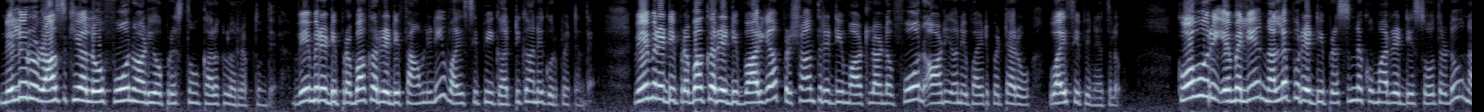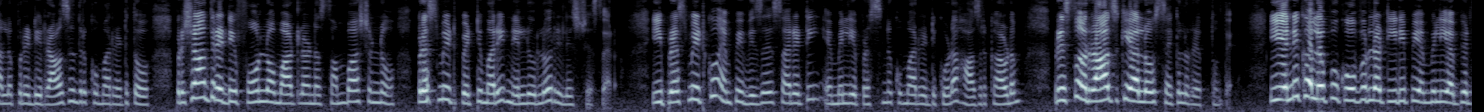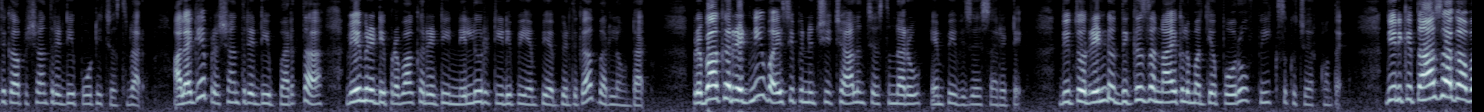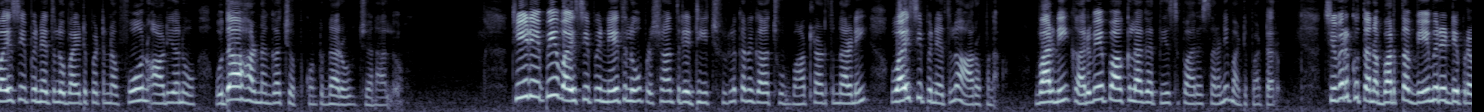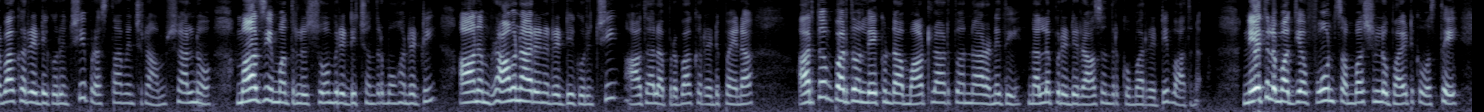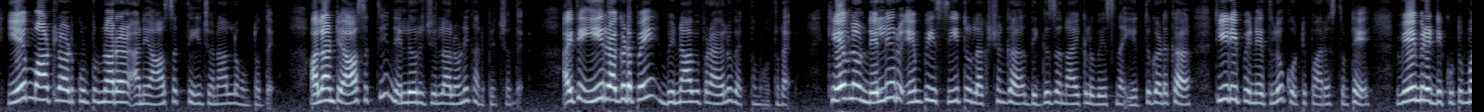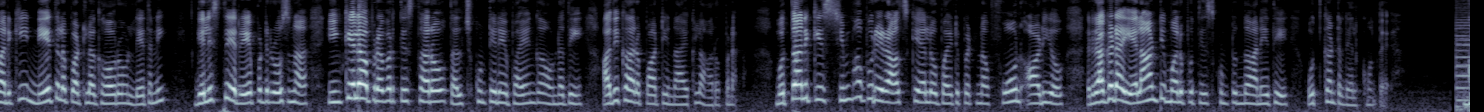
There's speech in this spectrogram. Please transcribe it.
నెల్లూరు రాజకీయాల్లో phone audio ప్రస్తుతం కలకలం రేపుతుంది. వేమిరెడ్డి ప్రభాకర్ రెడ్డి ఫ్యామిలీని వైసీపీ గట్టిగానే గురిపెట్టింది. వేమిరెడ్డి ప్రభాకర్ రెడ్డి భార్య ప్రశాంత్ రెడ్డి మాట్లాడిన ఫోన్ ఆడియోని బయటపెట్టారు వైసీపీ నేతలు. కోవూరు ఎమ్మెల్యే నల్లపురెడ్డి ప్రసన్న కుమార్ రెడ్డి సోదరుడు నల్లపురెడ్డి రాజేంద్ర కుమార్ రెడ్డితో ప్రశాంత్ రెడ్డి ఫోన్లో మాట్లాడిన సంభాషణను ప్రెస్ మీట్ పెట్టి మరీ నెల్లూరులో రిలీజ్ చేశారు. ఈ ప్రెస్ మీట్కు ఎంపీ విజయసాయిరెడ్డి ఎమ్మెల్యే ప్రసన్న కుమార్ రెడ్డి కూడా హాజరు కావడం ప్రస్తుతం రాజకీయాల్లో సెగలు రేపుతుంది. ఈ ఎన్నికల్లోపు కోవూరులో టీడీపీ ఎమ్మెల్యే అభ్యర్థిగా ప్రశాంత్ రెడ్డి పోటీ చేస్తున్నారు. అలాగే ప్రశాంత్ రెడ్డి భర్త వేమిరెడ్డి ప్రభాకర్ రెడ్డి నెల్లూరు టీడీపీ ఎంపీ అభ్యర్థిగా బరిలో ఉంటారు. ప్రభాకర్ రెడ్డిని వైసీపీ నుంచి ఛాలెంజ్ చేస్తున్నారు ఎంపీ విజయసాయిరెడ్డి. దీంతో రెండు దిగ్గజ నాయకుల మధ్య పోరు పీక్స్కు చేరుకుంది. దీనికి తాజాగా వైసీపీ నేతలు బయటపెట్టిన ఫోన్ ఆడియోను ఉదాహరణంగా చెప్పుకుంటున్నారు జనాలు. టీడీపీ వైసీపీ నేతలు ప్రశాంత్ రెడ్డి చులకనగా మాట్లాడుతున్నారని వైసీపీ నేతలు ఆరోపణ. వారిని కరివేపాకులాగా తీసిపారేస్తారని మండిపడ్డారు. చివరకు తన భర్త వేమిరెడ్డి ప్రభాకర్ రెడ్డి గురించి ప్రస్తావించిన అంశాలను మాజీ మంత్రులు సోమిరెడ్డి చంద్రమోహన్ రెడ్డి ఆనం రామనారాయణ రెడ్డి గురించి ఆదాల ప్రభాకర్ రెడ్డి పైన అర్థం పర్థం లేకుండా మాట్లాడుతున్నారనేది నల్లపురెడ్డి రాజేంద్ర కుమార్ రెడ్డి వాదన. నేతల మధ్య ఫోన్ సంభాషణలు బయటకు వస్తే ఏం మాట్లాడుకుంటున్నారా అనే ఆసక్తి జనాల్లో ఉంటుంది. అలాంటి ఆసక్తి నెల్లూరు జిల్లాలోనే కనిపించింది. అయితే ఈ రగడపై భిన్నాభిప్రాయాలు వ్యక్తమవుతున్నాయి. కేవలం నెల్లూరు ఎంపీ సీటు లక్ష్యంగా దిగ్గజ నాయకులు వేసిన ఎత్తుగడక టీడీపీ నేతలు కొట్టిపారేస్తుంటే వేమిరెడ్డి కుటుంబానికి నేతల పట్ల గౌరవం లేదని గెలిస్తే రేపటి రోజున ఇంకెలా ప్రవర్తిస్తారో తలుచుకుంటేనే భయంగా ఉన్నది అధికార పార్టీ నాయకుల ఆరోపణ. మొత్తానికి సింహపురి రాజకీయాల్లో బయటపెట్టిన ఫోన్ ఆడియో రగడ ఎలాంటి మలుపు తీసుకుంటుందో అనేది ఉత్కంఠ నెలకొంది.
